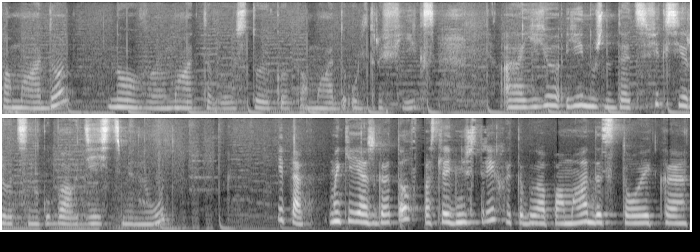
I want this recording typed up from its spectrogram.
помаду новую матовую стойкую помаду Ультра Фикс ее ей нужно дать фиксироваться на губах 10 минут Итак, макияж готов. Последний штрих это была помада стойкая,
